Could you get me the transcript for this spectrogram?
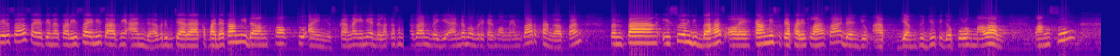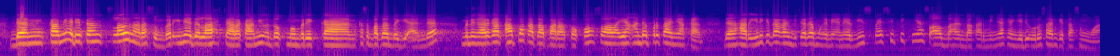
Pemirsa, saya Tina Talisa. Ini saatnya Anda berbicara kepada kami dalam Talk to iNews. Karena ini adalah kesempatan bagi Anda memberikan komentar, tanggapan tentang isu yang dibahas oleh kami setiap hari Selasa dan Jumat jam 7.30 malam. Langsung dan kami hadirkan selalu narasumber. Ini adalah cara kami untuk memberikan kesempatan bagi Anda mendengarkan apa kata para tokoh soal yang Anda pertanyakan. Dan hari ini kita akan bicara mengenai energi, spesifiknya soal bahan bakar minyak yang jadi urusan kita semua.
